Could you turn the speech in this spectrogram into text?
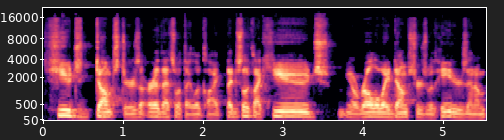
huge dumpsters, or that's what they look like. They just look like huge, you know, rollaway dumpsters with heaters in them.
